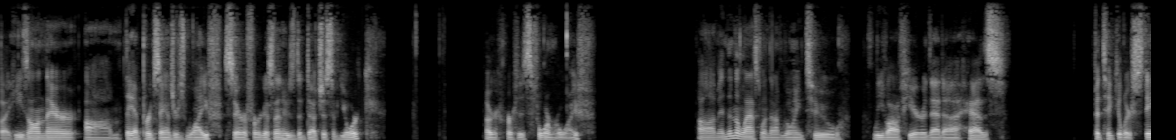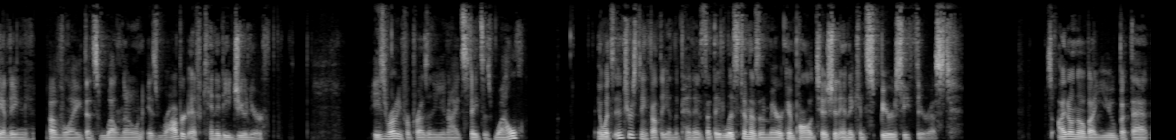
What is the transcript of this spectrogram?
But he's on there. Um, they have Prince Andrew's wife, Sarah Ferguson, who's the Duchess of York, or, or his former wife. Um, and then the last one that I'm going to leave off here that uh, has particular standing of like that's well known is Robert F. Kennedy Jr. He's running for president of the United States as well. And what's interesting about the Independent is that they list him as an American politician and a conspiracy theorist. So I don't know about you, but that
